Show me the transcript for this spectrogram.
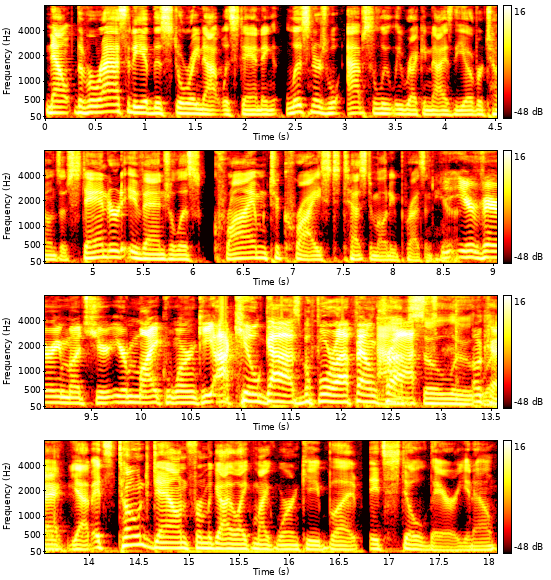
Now, the veracity of this story notwithstanding, listeners will absolutely recognize the overtones of standard evangelist crime to Christ testimony present here. You're very much your your Mike Warnke. I killed guys before I found Christ. Absolutely. Okay. Yeah, it's toned down from a guy like Mike Warnke, but it's still there, you know,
